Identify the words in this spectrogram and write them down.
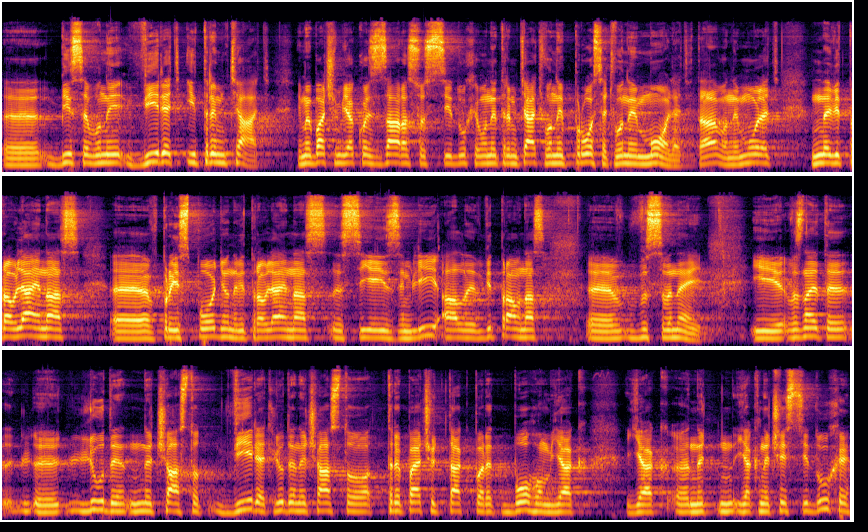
е, е, біси вони вірять і тремтять. І ми бачимо, як ось зараз ось ці духи вони тремтять, вони просять, вони молять. Та? Вони молять, не відправляй нас е, в преісподню, не відправляй нас з цієї землі, але відправ нас е, в свиней. І ви знаєте, е, люди не часто вірять, люди не часто трепечуть так перед Богом, як, як, е, як нечисті духи.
